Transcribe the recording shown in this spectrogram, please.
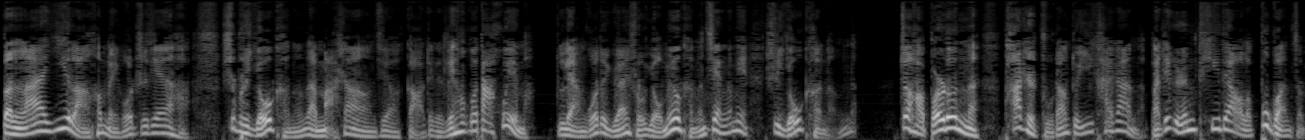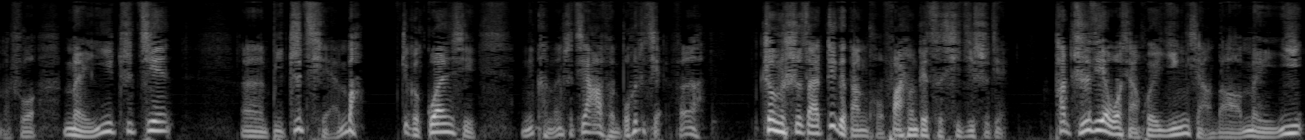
本来伊朗和美国之间哈，是不是有可能在马上就要搞这个联合国大会嘛？两国的元首有没有可能见个面？是有可能的。正好博尔顿呢，他是主张对伊开战的，把这个人踢掉了。不管怎么说，美伊之间，呃，比之前吧，这个关系你可能是加分，不会是减分啊。正是在这个当口发生这次袭击事件，它直接我想会影响到美伊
